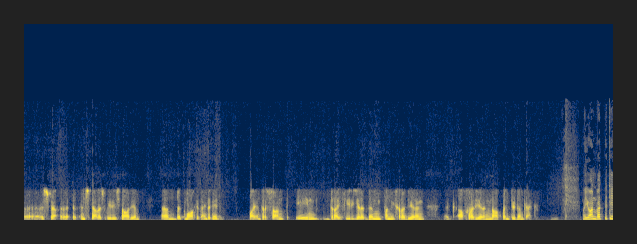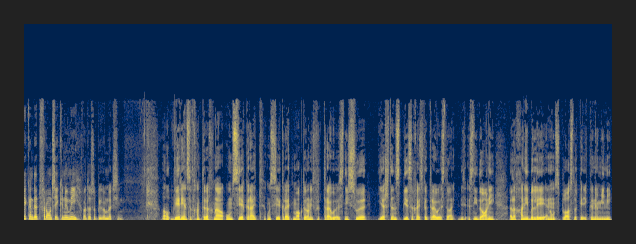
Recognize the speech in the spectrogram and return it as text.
uh, in spel is op hierdie stadium. Ehm um, dit maak dit eintlik net baie interessant en dryf hierdie hele ding van die gradering afgradering na punt toe dink ek. Maar Johan, wat beteken dit vir ons ekonomie wat ons op die oomblik sien? Wel, weer eens, dit gaan terug na onsekerheid. Onsekerheid maak dat daar nie vertroue is nie. So Eerstens, besigheidsvertroue is daar is nie daar nie. Hulle gaan nie belê in ons plaaslike ekonomie nie.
